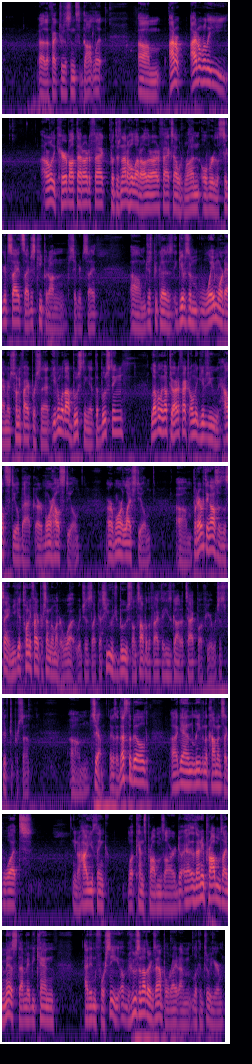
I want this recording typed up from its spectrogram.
uh, the effect resistance gauntlet. Um, I don't I don't really I don't really care about that artifact, but there's not a whole lot of other artifacts I would run over the Sigurd Scythe, so I just keep it on Sigurd Scythe. Um, just because it gives them way more damage, 25%, even without boosting it. The boosting, leveling up to artifact only gives you health steal back, or more health steal, or more life steal. Um, but everything else is the same. You get 25% no matter what, which is like a huge boost on top of the fact that he's got attack buff here, which is 50%. Um, so yeah, like I said, that's the build. Uh, again, leave in the comments like what, you know, how you think what Ken's problems are. Do, are there any problems I missed that maybe Ken I didn't foresee? Uh, who's another example, right? I'm looking through here,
